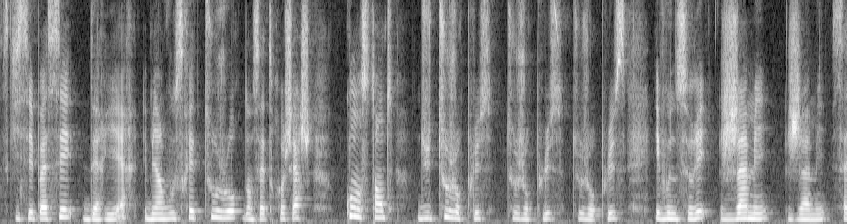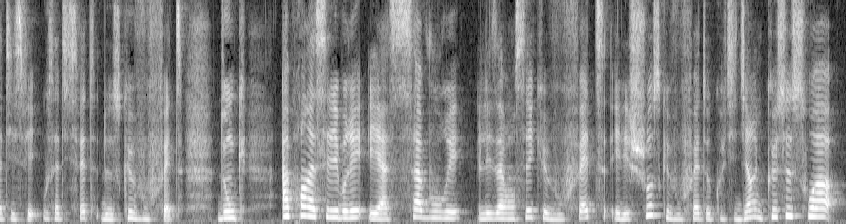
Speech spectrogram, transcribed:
ce qui s'est passé derrière, eh bien vous serez toujours dans cette recherche constante du toujours plus, toujours plus, toujours plus, et vous ne serez jamais, jamais satisfait ou satisfaite de ce que vous faites. Donc apprendre à célébrer et à savourer les avancées que vous faites et les choses que vous faites au quotidien, que ce soit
